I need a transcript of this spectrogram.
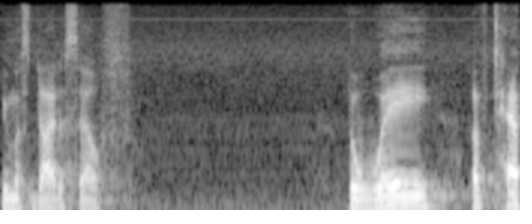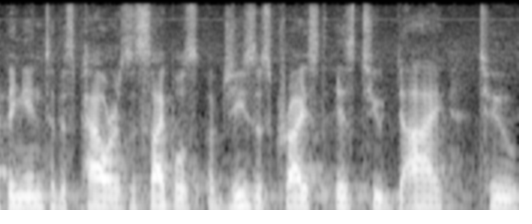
We must die to self. The way of tapping into this power as disciples of Jesus Christ is to die to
